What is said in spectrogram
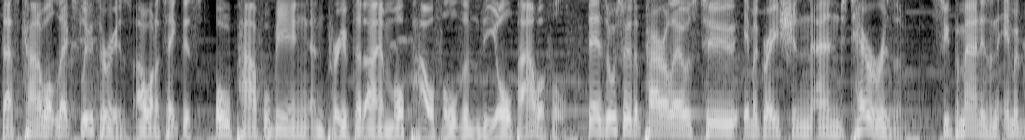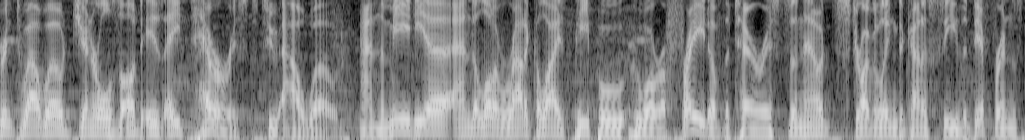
That's kind of what Lex Luthor is. I want to take this all powerful being and prove that I am more powerful than the all powerful. There's also the parallels to immigration and terrorism. Superman is an immigrant to our world, General Zod is a terrorist to our world. And the media and a lot of radicalized people who are afraid of the terrorists are now struggling to kind of see the difference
